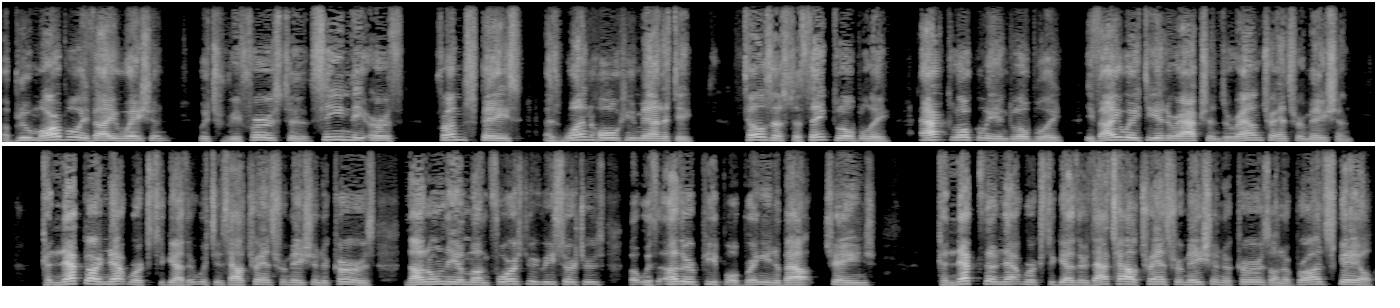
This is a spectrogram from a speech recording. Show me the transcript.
a blue marble evaluation, which refers to seeing the earth from space as one whole humanity, tells us to think globally, act locally and globally, evaluate the interactions around transformation, connect our networks together, which is how transformation occurs, not only among forestry researchers, but with other people bringing about change, connect the networks together. That's how transformation occurs on a broad scale,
